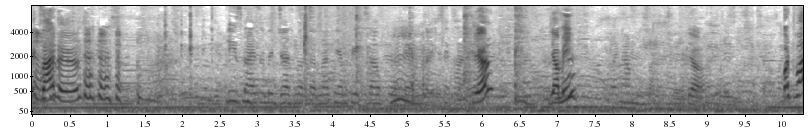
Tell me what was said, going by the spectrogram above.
एक्साइटेड प्लीज़ गाइस हमें जज मत करना कि हम पिज्जा फोर्क एंड नाइफ से खा रहे या yummy? Yeah but why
